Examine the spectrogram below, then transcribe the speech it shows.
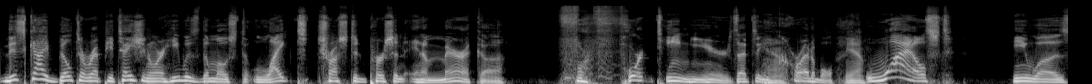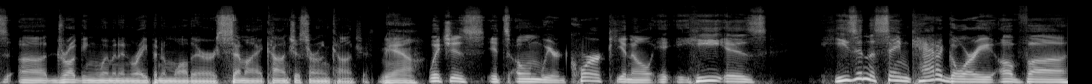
this guy built a reputation where he was the most liked, trusted person in America for 14 years. That's incredible. Yeah. Whilst he was uh, drugging women and raping them while they're semi-conscious or unconscious, Yeah. which is its own weird quirk. You know, it, he is he's in the same category of uh,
